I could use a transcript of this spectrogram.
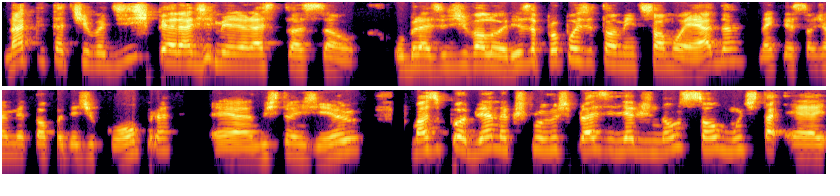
Na tentativa desesperada de melhorar a situação, o Brasil desvaloriza propositalmente sua moeda, na intenção de aumentar o poder de compra é, no estrangeiro. Mas o problema é que os produtos brasileiros não são muito. É,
